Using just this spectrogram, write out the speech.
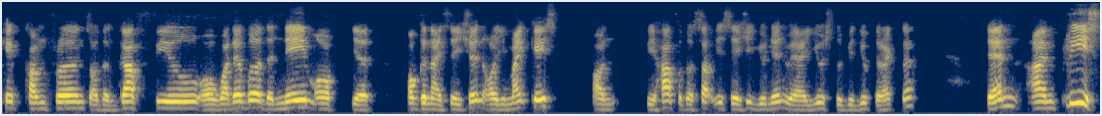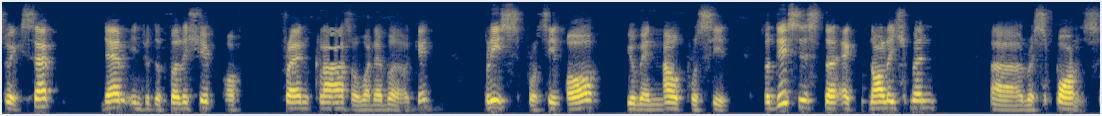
Cape Conference or the Gulf Field or whatever the name of the organization, or in my case, on behalf of the Southern Asia Union, where I used to be youth director, then I'm pleased to accept them into the fellowship of friend class or whatever. Okay, please proceed, or you may now proceed. So this is the acknowledgement uh, response,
